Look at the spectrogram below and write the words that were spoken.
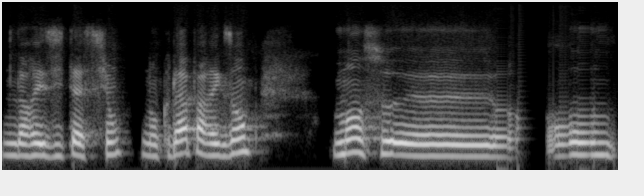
leur hésitation. Donc là, par exemple, moi, on,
